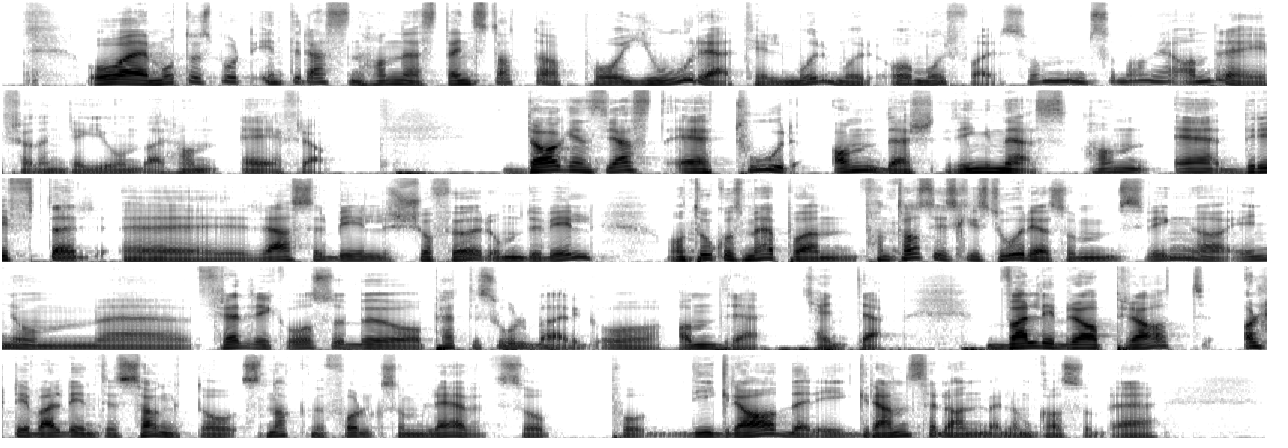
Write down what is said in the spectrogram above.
Og eh, motorsportinteressen hans den starta på jordet til mormor og morfar, som så mange andre fra den regionen der han er ifra. Dagens gjest er Tor Anders Ringnes. Han er drifter, eh, racerbilsjåfør om du vil. Og han tok oss med på en fantastisk historie som svinga innom eh, Fredrik Aasebø og Petter Solberg og andre kjente. Veldig bra prat. Alltid veldig interessant å snakke med folk som lever så på de grader i grenseland mellom hva som er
